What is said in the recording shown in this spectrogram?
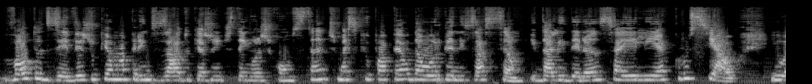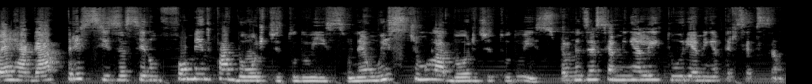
Volto a dizer, vejo que é um aprendizado que a gente tem hoje constante, mas que o papel da organização e da liderança ele é crucial e o RH precisa ser um fomentador de tudo isso, né? Um estimulador de tudo isso. Pelo menos essa é a minha leitura e a minha percepção.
